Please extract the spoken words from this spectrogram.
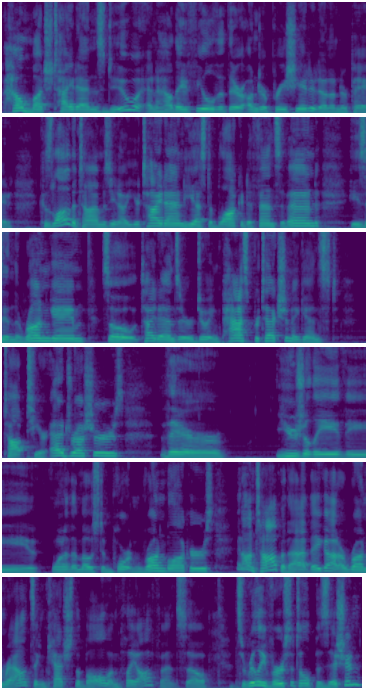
how much tight ends do and how they feel that they're underappreciated and underpaid. Because a lot of the times, you know, your tight end, he has to block a defensive end. He's in the run game. So tight ends are doing pass protection against top tier edge rushers. They're usually the one of the most important run blockers. And on top of that they got to run routes and catch the ball and play offense. So it's a really versatile position.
